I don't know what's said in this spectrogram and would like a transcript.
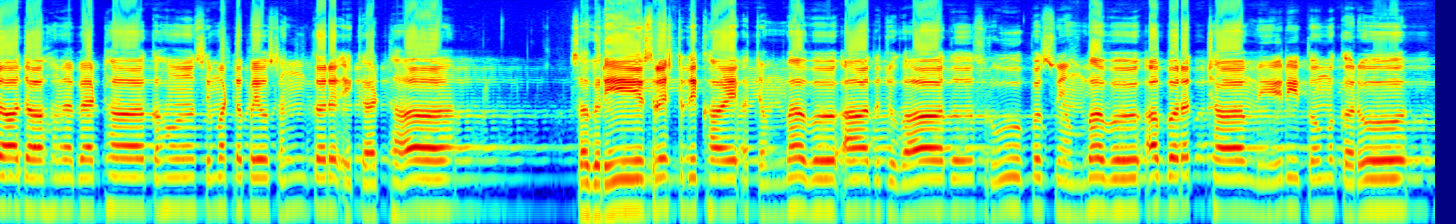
ਰਾਜਾ ਹਮੈ ਬੈਠਾ, ਕਹੂੰ ਸਿਮਟ ਪਇਓ ਸ਼ੰਕਰ ਇਕੱਠਾ। ਸਗਰੀ ਸ੍ਰਿਸ਼ਟ ਦਿਖਾਏ ਅਚੰਭਵ, ਆਦ ਜੁਗਾਦ ਸਰੂਪ ਸਯੰਭਵ, ਅਬ ਰੱਛਾ ਮੇਰੀ ਤੁਮ ਕਰੋ।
